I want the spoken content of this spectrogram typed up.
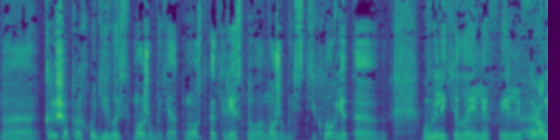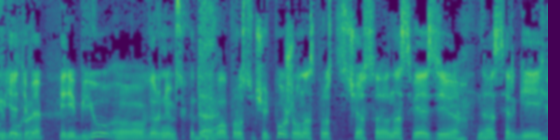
Э, крыша прохудилась, может быть, отмостка треснула, может быть, стекло где-то вылетело или... или Ром, я тебя перебью, э, вернемся к этому да. вопросу чуть позже. У нас просто сейчас э, на связи Сергей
